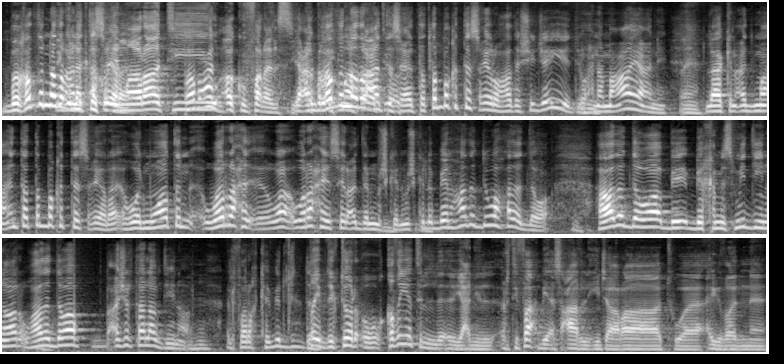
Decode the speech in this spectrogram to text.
بغض النظر عن لك أكو إماراتي طبعاً. واكو فرنسي يعني بغض النظر عن التسعيره تطبق التسعيره وهذا شيء جيد وإحنا معاه يعني إيه. لكن عندما أنت تطبق التسعيره هو المواطن وين راح وين راح يصير عنده المشكلة؟ المشكلة بين هذا الدواء وهذا الدواء. هذا الدواء ب 500 دينار وهذا الدواء ب 10000 دينار. الفرق كبير جدا. طيب دكتور وقضية يعني الارتفاع بأسعار الإيجارات وأيضا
